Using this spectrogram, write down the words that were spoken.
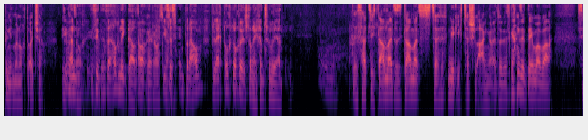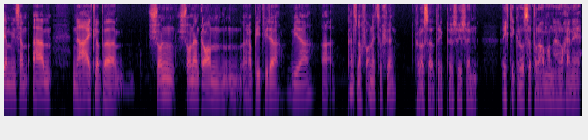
bin immer noch Deutscher. Immer noch. Sieht das auch nicht aus? Auch Ist es ein Traum, vielleicht doch noch Österreicher zu werden? Das hat sich damals, damals wirklich zerschlagen. Also das ganze Thema war sehr mühsam. Ähm, na, ich glaube, ähm, schon, schon ein Traum, Rapid wieder, wieder äh, ganz nach vorne zu führen. Großartig, das ist ein richtig großer Traum und auch eine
